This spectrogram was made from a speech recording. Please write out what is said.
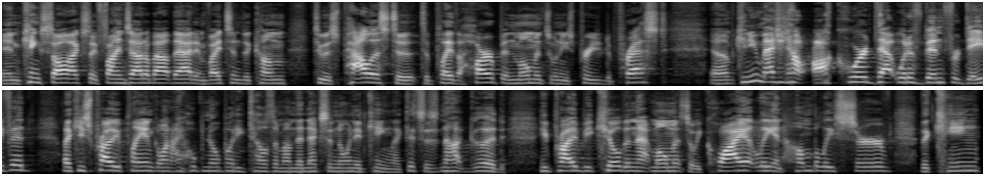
and King Saul actually finds out about that, invites him to come to his palace to, to play the harp in moments when he's pretty depressed. Um, can you imagine how awkward that would have been for David? Like he's probably playing, going, I hope nobody tells him I'm the next anointed king. Like this is not good. He'd probably be killed in that moment. So he quietly and humbly served the king,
